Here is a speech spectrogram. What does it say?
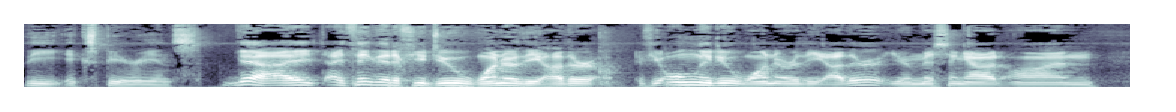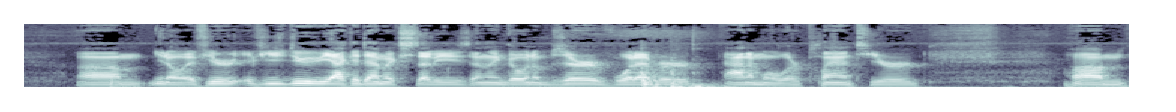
the experience. Yeah, I, I think that if you do one or the other, if you only do one or the other, you're missing out on, um, you know, if you're if you do the academic studies and then go and observe whatever animal or plant you're, um,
